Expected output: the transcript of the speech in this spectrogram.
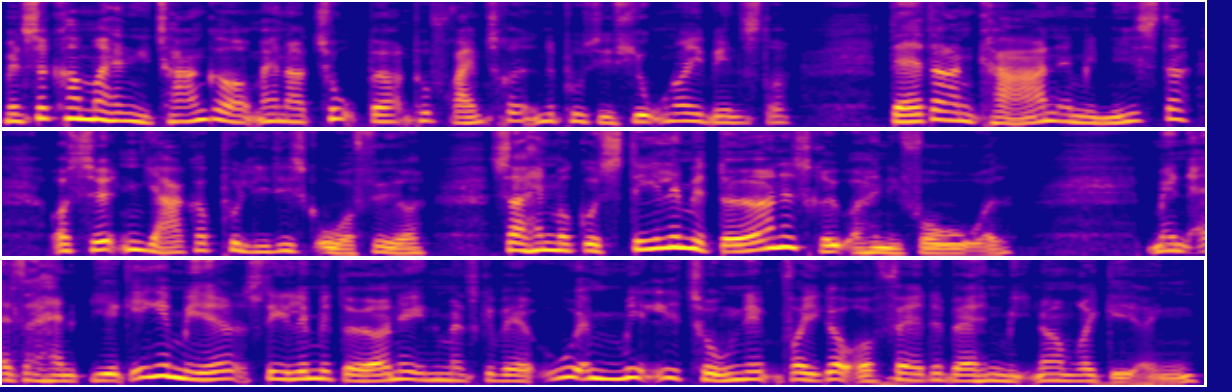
Men så kommer han i tanke om, at han har to børn på fremtrædende positioner i Venstre. Datteren Karen er minister, og sønnen Jakob politisk ordfører. Så han må gå stille med dørene, skriver han i forordet. Men altså, han giver ikke mere stille med dørene, end man skal være ualmindeligt tungnem for ikke at opfatte, hvad han mener om regeringen.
